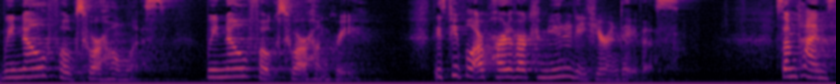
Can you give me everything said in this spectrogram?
We know folks who are homeless. We know folks who are hungry. These people are part of our community here in Davis. Sometimes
